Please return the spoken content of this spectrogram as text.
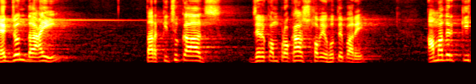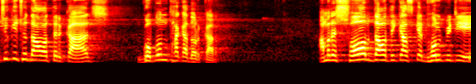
একজন দায়ী, তার কিছু কাজ যেরকম প্রকাশ হবে, হতে পারে। আমাদের কিছু কিছু দাওয়াতের কাজ গোপন থাকা দরকার। আমাদের সব দাওয়াতি কাজকে ঢোল পিটিয়ে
